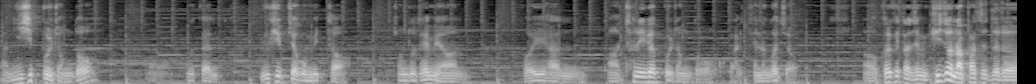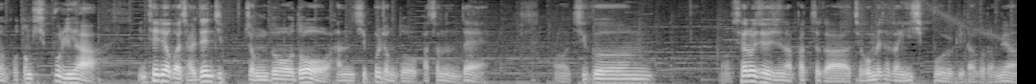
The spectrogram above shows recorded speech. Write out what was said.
한 20불 정도? 어, 그러니까 60제곱미터 정도 되면 거의 한 1200불 어, 정도가 되는 거죠. 어, 그렇게 따지면 기존 아파트들은 보통 10불 이하 인테리어가 잘 된 집 정도도 한 10불 정도 봤었는데 어, 지금 어, 새로 지어진 아파트가 제곱미터당 20불이라 그러면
